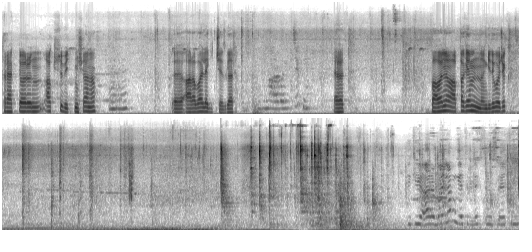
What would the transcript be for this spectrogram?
Traktörün aküsü bitmiş ana. E, arabayla gideceğiz gar. Bizim araba gidecek mi? Evet. Babaannem aparemimden gidip ocak. İki arabayla mı getireceksiniz zeytinleri?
